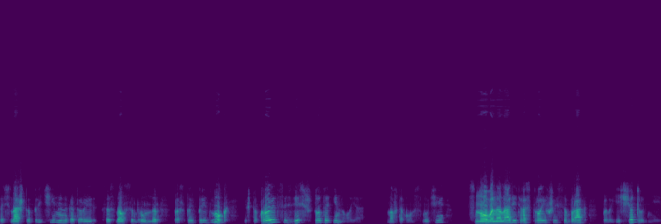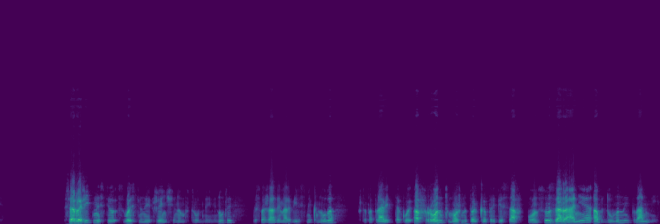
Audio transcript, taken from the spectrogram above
сочла, что причины, на которые сослался Бруннер, простой предлог, и что кроется здесь что-то иное. Но в таком случае снова наладить расстроившийся брак было еще труднее. Сообразительностью, свойственной женщинам в трудные минуты, госпожа де Марвиль смекнула, что поправить такой афронт можно только приписав Понсу заранее обдуманный план мести.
